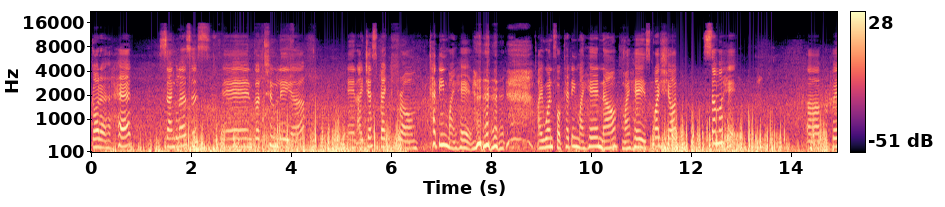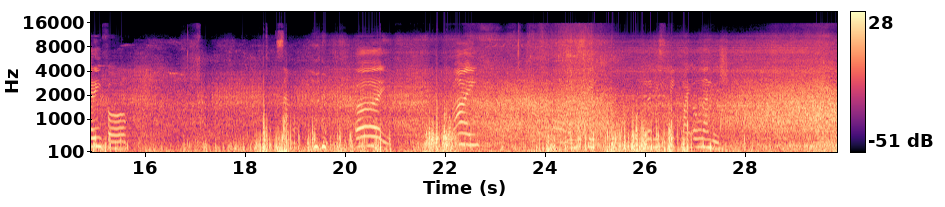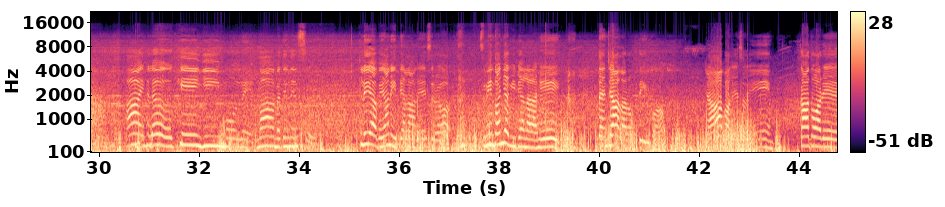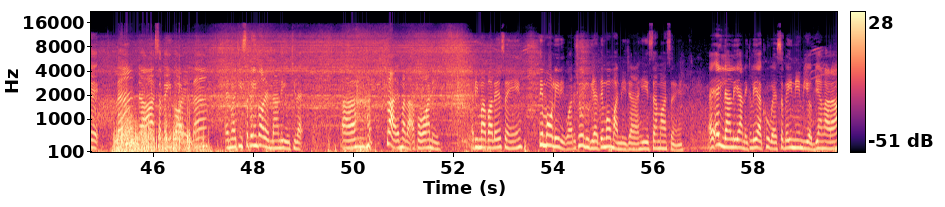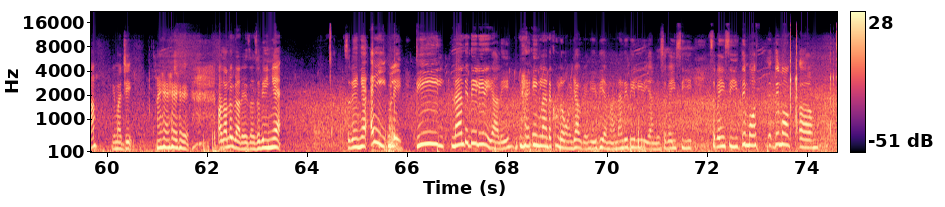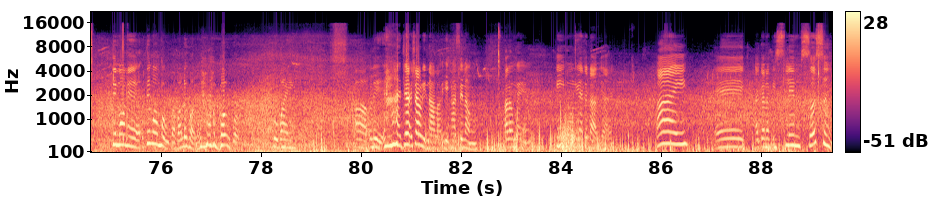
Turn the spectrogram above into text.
Got a hat sunglasses and got two layer. And i just back from cutting my hair. I went for cutting my hair now. My hair is quite short. Summer hair. Uh, preparing for summer. Oi, hi. Uh, let me speak. Let me speak my own language. Hi, hello, King Yi Molin. အမမသိသိဆိုကလေးကဘယ်ကနေပြန်လာလဲဆိုတော့သမင်သွားညက်ပြီးပြန်လာတာဟေးတန်ကြလာတော့မသိဘူးပေါ့ဒါကဘာလဲဆိုရင်ကားသွားတဲ့လမ်းဒါကစပိန်သွားတဲ့လမ်းအဲ့ဒီမှာကြည့်စပိန်သွားတဲ့လမ်းလေးကိုကြည့်လိုက်အာလှရဲမလားအပေါ်ကနေအဒီမှာဗာလဲဆိုရင်တင်မောလေးတွေကွာတချို့လူတွေကတင်မောမှာနေကြတာဟေးဆမ်းမဆိုရင်အဲ့အဲ့လမ်းလေးကနေကလေးကခုပဲစပိန်နင်းပြီးတော့ပြန်လာတာဒီမှာကြည့် ဘာသာလောက်တာလဲဆိုတော့သပင်ညက်သပင်ညက်အဲ့ဒီမလေးဒီလမ်းသေးသေးလေးတွေကလေအင်္ဂလန်တစ်ခုလုံးကိုရောက်တယ်ဟေးဒီမှာလမ်းသေးသေးလေးတွေကနေစပိန်စီစပိန်စီတင်မောတင်မောအမ်တင်မောနဲ့တင်မောမဟုတ်ဘူးဘာလို့ခေါ်လဲဘုတ်ဘုတ်ကိုပိုင်အာဟိုလေကြောက်ရှောက်နေနာလာဟေးခါစင်းအောင်အားလုံးပဲဒီမုံလေးကတက်တာပြရတယ် Hi hey I'm gonna be slim so soon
